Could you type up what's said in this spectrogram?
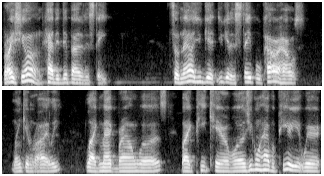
Bryce Young had to dip out of the state. So now you get you get a staple powerhouse, Lincoln Riley, like Mack Brown was, like Pete Carroll was. You're gonna have a period where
